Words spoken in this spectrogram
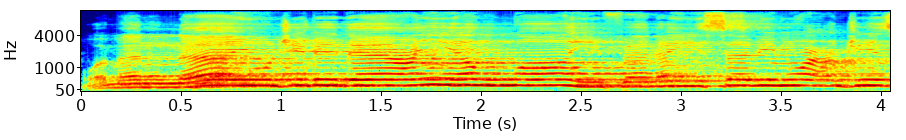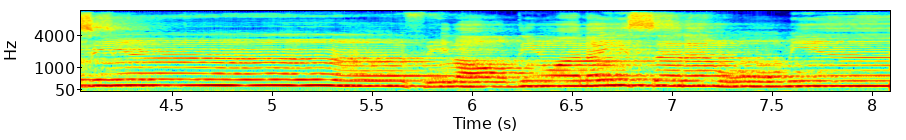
ومن لا يجب داعي الله فليس بمعجز في الأرض وليس له من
